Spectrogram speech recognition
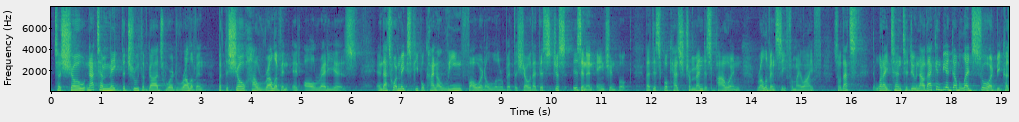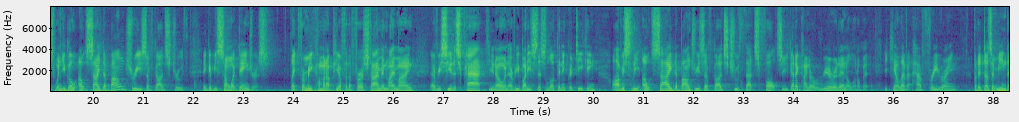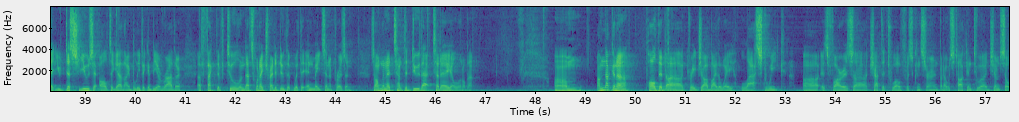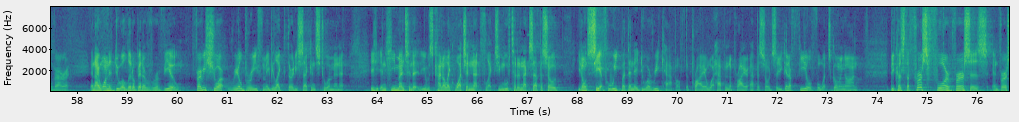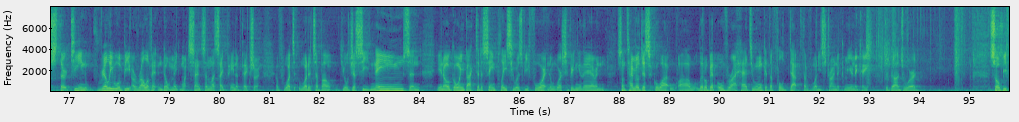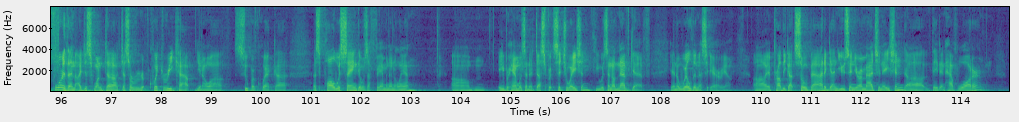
to show, not to make the truth of God's word relevant, but to show how relevant it already is. And that's what makes people kind of lean forward a little bit to show that this just isn't an ancient book, that this book has tremendous power and relevancy for my life. So that's what I tend to do. Now, that can be a double edged sword because when you go outside the boundaries of God's truth, it can be somewhat dangerous. Like for me, coming up here for the first time, in my mind, every seat is packed, you know, and everybody's just looking and critiquing. Obviously, outside the boundaries of God's truth, that's false. So you got to kind of rear it in a little bit. You can't let it have free reign. But it doesn't mean that you disuse it altogether. I believe it can be a rather effective tool, and that's what I try to do with the inmates in a prison. So I'm going to attempt to do that today a little bit. Um, I'm not going to, Paul did a great job, by the way, last week uh, as far as uh, chapter 12 was concerned, but I was talking to uh, Jim Silvera, and I want to do a little bit of review very short, real brief, maybe like 30 seconds to a minute. And he mentioned it, it was kind of like watching Netflix. You move to the next episode, you don't see it for a week, but then they do a recap of the prior, what happened the prior episode. So you get a feel for what's going on. Because the first four verses in verse 13 really will be irrelevant and don't make much sense unless I paint a picture of what, what it's about. You'll just see names and, you know, going back to the same place he was before and worshiping there. And sometimes it'll just go out, uh, a little bit over our heads. We won't get the full depth of what he's trying to communicate through God's word. So before then, I just want uh, just a re- quick recap, you know, uh, super quick. Uh, as Paul was saying, there was a famine in the land. Um, Abraham was in a desperate situation. He was in a Negev, in a wilderness area. Uh, it probably got so bad, again, using your imagination, uh, they didn't have water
